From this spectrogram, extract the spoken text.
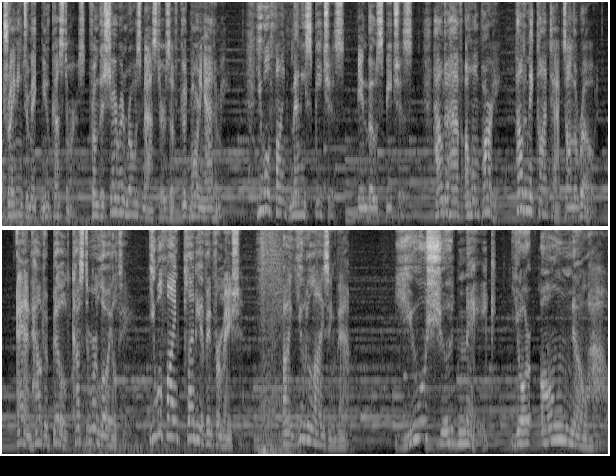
training to make new customers from the Sharon Rose Masters of Good Morning Atomy. You will find many speeches. In those speeches, how to have a home party, how to make contacts on the road, and how to build customer loyalty. You will find plenty of information. By utilizing them, you should make your own know-how.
